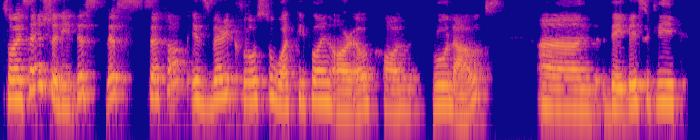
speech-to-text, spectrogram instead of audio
so essentially this, this setup is very close to what people in RL call rollouts. And they basically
